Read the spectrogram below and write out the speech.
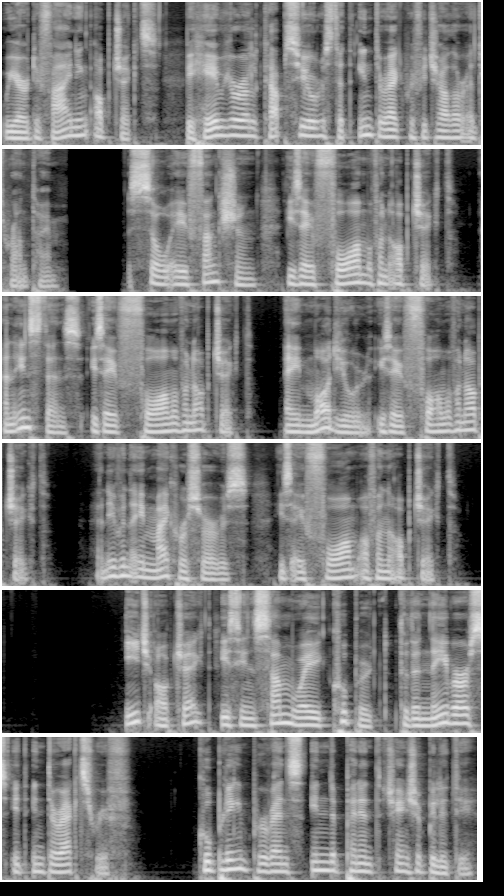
We are defining objects behavioral capsules that interact with each other at runtime. So a function is a form of an object. An instance is a form of an object. A module is a form of an object. And even a microservice is a form of an object. Each object is in some way coupled to the neighbors it interacts with. Coupling prevents independent changeability.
